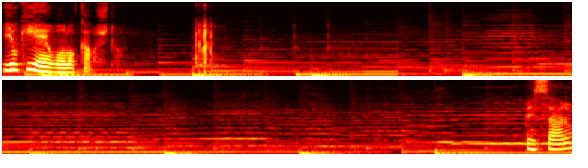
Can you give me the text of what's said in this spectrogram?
E o que é o Holocausto? Pensaram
